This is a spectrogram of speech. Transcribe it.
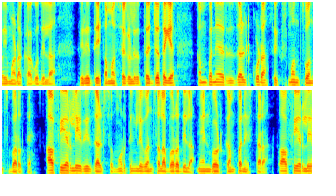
ಬೈ ಮಾಡಕ್ ಆಗೋದಿಲ್ಲ ಈ ರೀತಿ ಸಮಸ್ಯೆಗಳಿರುತ್ತೆ. ಜೊತೆಗೆ ಕಂಪನಿಯ ರಿಸಲ್ಟ್ ಕೂಡ ಸಿಕ್ಸ್ ಮಂತ್ಸ್ ಒನ್ಸ್ ಬರುತ್ತೆ. ಹಾಫ್ ಇಯರ್ಲಿ ರಿಸಲ್ಟ್ಸ್ ಮೂರು ತಿಂಗಳಿಗೆ ಒಂದ್ಸಲ ಬರೋದಿಲ್ಲ. ಮೇನ್ ಬೋರ್ಡ್ ಕಂಪನೀಸ್ ತರ. ಹಾಫ್ ಇಯರ್ಲಿ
